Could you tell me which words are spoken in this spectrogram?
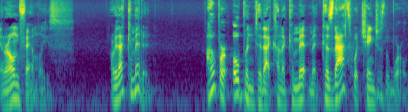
in our own families? Are we that committed? I hope we're open to that kind of commitment because that's what changes the world.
